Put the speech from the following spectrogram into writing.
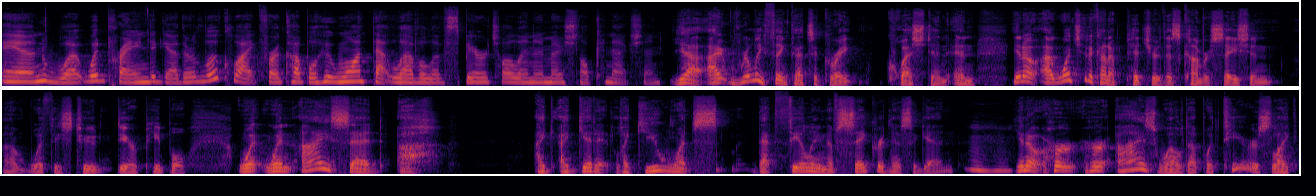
And what would praying together look like for a couple who want that level of spiritual and emotional connection? Yeah, I really think that's a great question. And, you know, I want you to kind of picture this conversation um, with these two dear people. When, when I said, ah, I, I get it, like you want s- that feeling of sacredness again. You know, her her eyes welled up with tears. Like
